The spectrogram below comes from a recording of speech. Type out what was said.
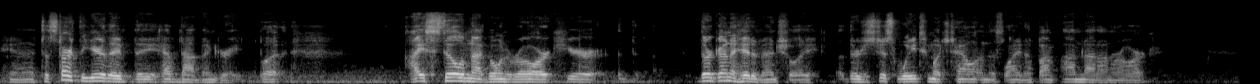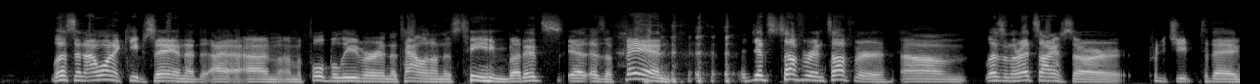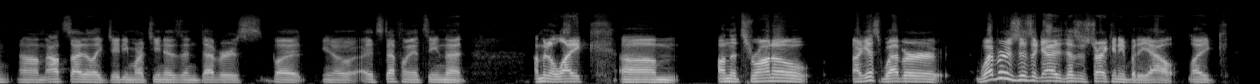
yeah, to start the year, they they have not been great, but I still am not going to Roark here. They're going to hit eventually. There's just way too much talent in this lineup. I'm I'm not on Roark. Listen, I want to keep saying that I, am I'm, I'm a full believer in the talent on this team, but it's as a fan, it gets tougher and tougher. Um, listen, the Red Sox are pretty cheap today, um, outside of like JD Martinez and Devers, but you know it's definitely a team that I'm gonna like. Um, on the Toronto I guess Weber Weber is just a guy that doesn't strike anybody out. Like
